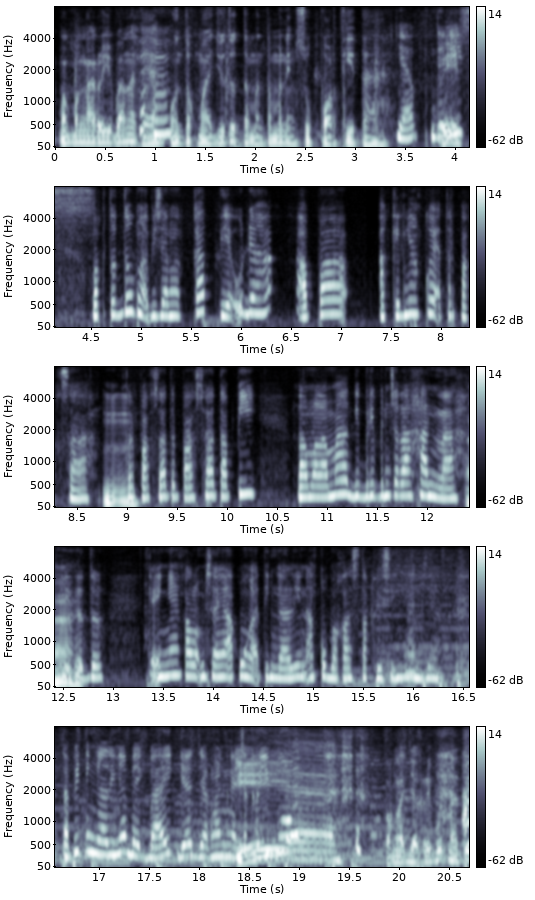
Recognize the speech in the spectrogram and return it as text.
mempengaruhi banget ya untuk maju tuh teman-teman yang support kita. Ya, jadi Wis. waktu tuh nggak bisa ngekat ya udah apa akhirnya aku kayak terpaksa Mm-mm. terpaksa terpaksa tapi lama-lama diberi pencerahan lah Ah. gitu tuh kayaknya kalau misalnya aku nggak tinggalin aku bakal stuck di sini aja tapi tinggalinnya baik-baik ya jangan ngajak ribut Iya. Kalau ngajak ribut nanti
